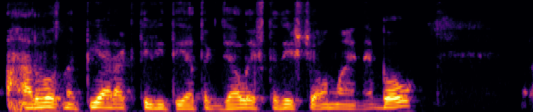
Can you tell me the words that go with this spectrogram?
a rôzne PR aktivity a tak ďalej, vtedy ešte online nebol.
